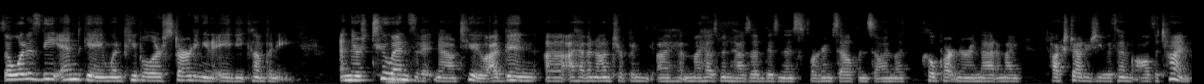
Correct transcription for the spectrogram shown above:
So, what is the end game when people are starting an AV company? And there's two ends of it now too. I've been, uh, I have an entrepreneur. I have, my husband has a business for himself, and so I'm a co-partner in that, and I talk strategy with him all the time.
